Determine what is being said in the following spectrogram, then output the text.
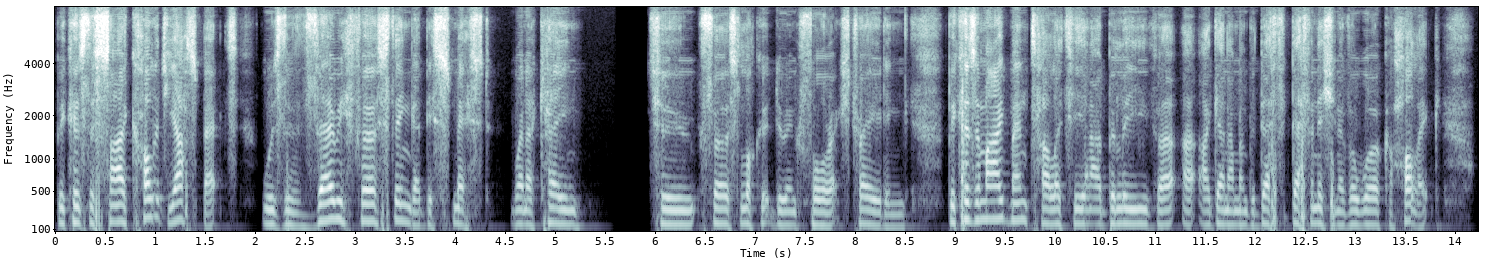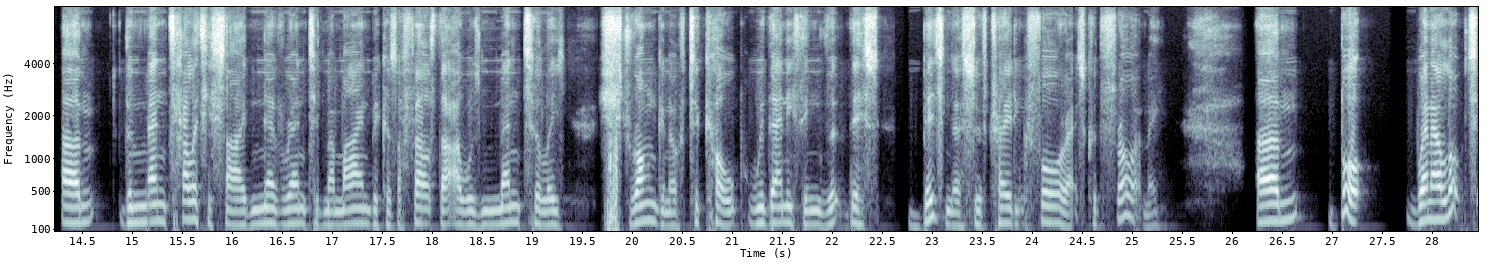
because the psychology aspect was the very first thing I dismissed when I came to first look at doing forex trading because of my mentality and I believe uh, uh again I'm on the def definition of a workaholic um, the mentality side never entered my mind because I felt that I was mentally strong enough to cope with anything that this business of trading forex could throw at me um, but when I looked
